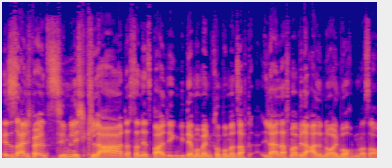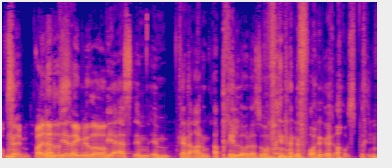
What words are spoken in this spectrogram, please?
ist es eigentlich bei uns ziemlich klar, dass dann jetzt bald irgendwie der Moment kommt, wo man sagt, la- lass mal wieder alle neun Wochen was aufnehmen. Weil das Und ist irgendwie so. Wir erst im, im, keine Ahnung, April oder so, wenn dann eine Folge rausbringen.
